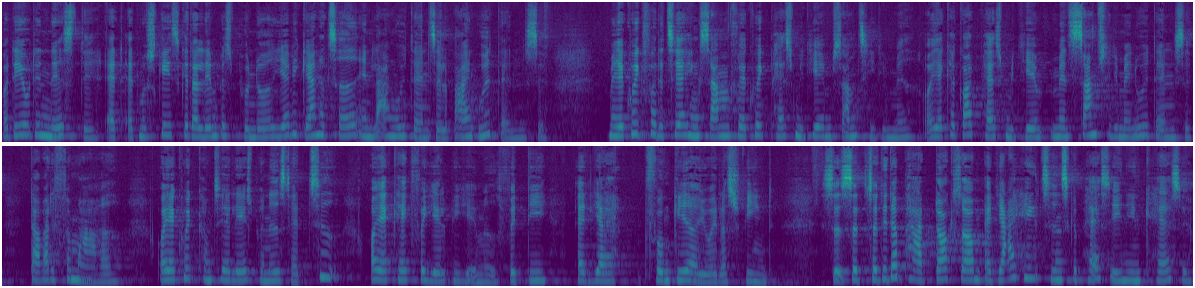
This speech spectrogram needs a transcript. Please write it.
Og det er jo det næste, at, at måske skal der lempes på noget. Jeg vil gerne have taget en lang uddannelse, eller bare en uddannelse. Men jeg kunne ikke få det til at hænge sammen, for jeg kunne ikke passe mit hjem samtidig med. Og jeg kan godt passe mit hjem, men samtidig med en uddannelse, der var det for meget. Og jeg kunne ikke komme til at læse på nedsat tid, og jeg kan ikke få hjælp i hjemmet, fordi at jeg fungerede jo ellers fint. Så, så, så det der paradoks om, at jeg hele tiden skal passe ind i en kasse,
